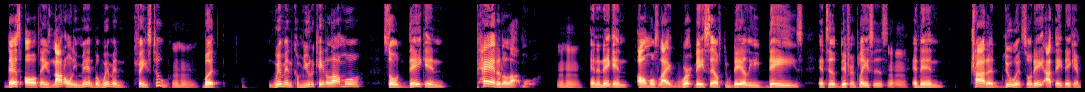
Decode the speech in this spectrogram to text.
that's all things not only men but women face too. Mm-hmm. But women communicate a lot more, so they can pad it a lot more, Mm-hmm. and then they can almost like work themselves through daily days into different places, Mm-hmm. and then try to do it. So they, I think they can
